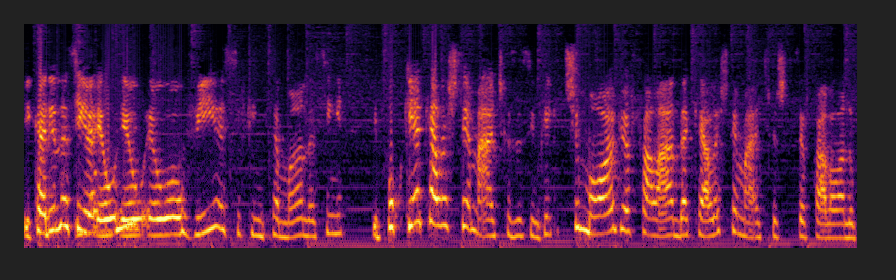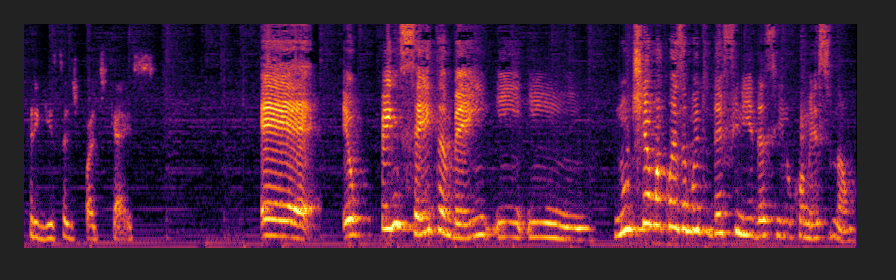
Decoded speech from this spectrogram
E Karina, assim, eu, eu, eu ouvi esse fim de semana, assim, e por que aquelas temáticas, assim, o que, que te move a falar daquelas temáticas que você fala lá no Preguiça de Podcast? É, eu pensei também em, em, Não tinha uma coisa muito definida assim no começo, não.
